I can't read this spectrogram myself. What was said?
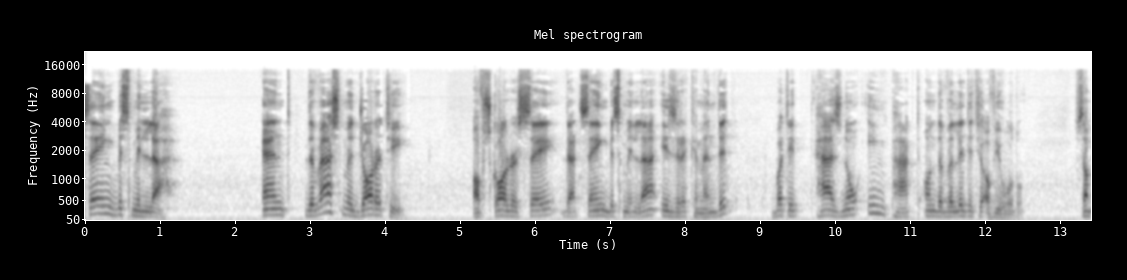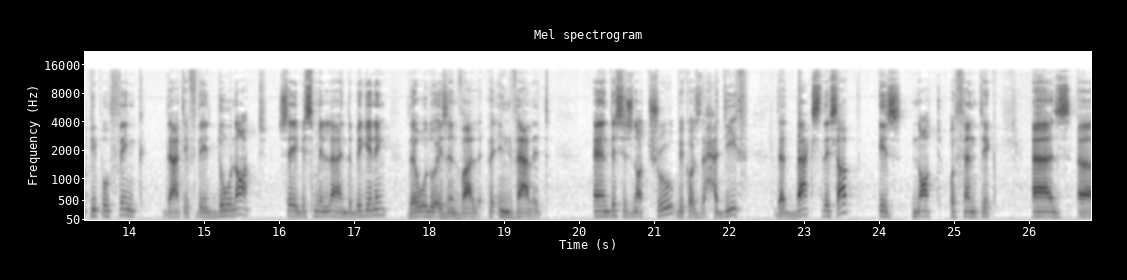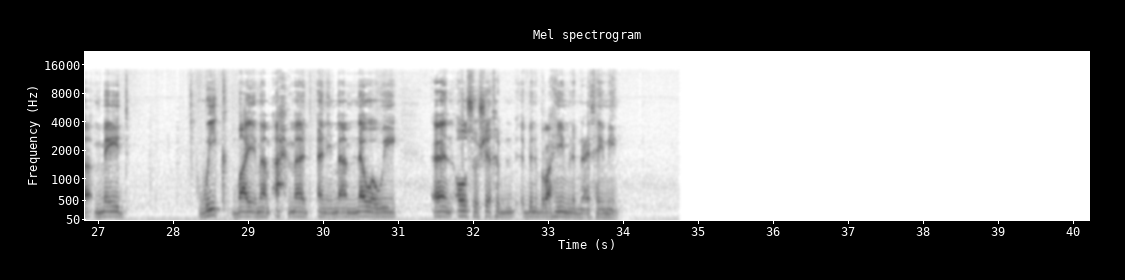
saying Bismillah. And the vast majority of scholars say that saying Bismillah is recommended, but it has no impact on the validity of your wudu. Some people think that if they do not say Bismillah in the beginning, their wudu is invalid, invalid. And this is not true because the hadith that backs this up is not authentic as uh, made weak by Imam Ahmad and Imam Nawawi and also Sheikh Ibn, Ibn Ibrahim and Ibn Uthaymeen.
